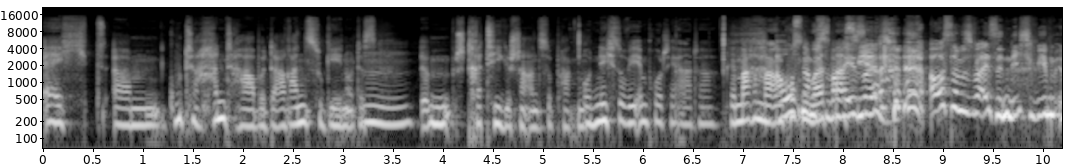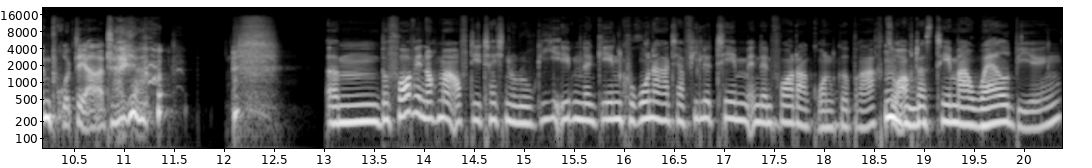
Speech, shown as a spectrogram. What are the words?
echt ähm, gute Handhabe, da ranzugehen und das mhm. ähm, strategischer anzupacken. Und nicht so wie Impro-Theater. Wir machen mal ausnahmsweise, gucken, ausnahmsweise nicht wie im Impro-Theater, ja. Ähm, bevor wir nochmal auf die Technologieebene gehen, Corona hat ja viele Themen in den Vordergrund gebracht, so mhm. auch das Thema Wellbeing,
